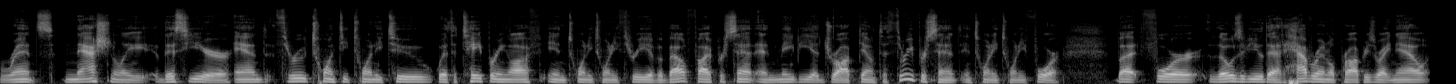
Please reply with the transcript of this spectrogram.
rents nationally this year and through 2022 with a tapering off in 2023 of about 5% and maybe a drop down to 3% in 2024. But for those of you that have rental properties right now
